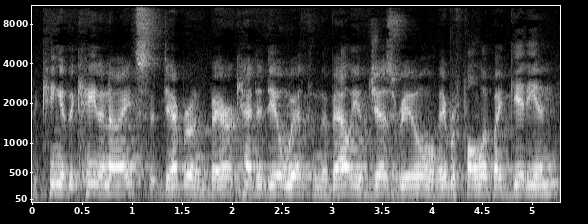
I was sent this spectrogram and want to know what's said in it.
the king of the Canaanites that Deborah and Barak had to deal with in the valley of Jezreel, and they were followed by Gideon.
